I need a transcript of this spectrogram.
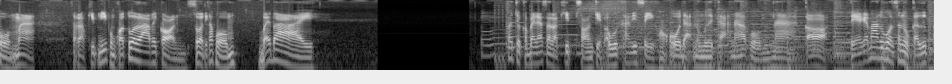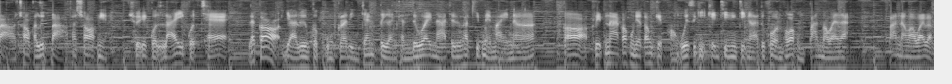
ผมมาสำหรับคลิปนี้ผมขอตัวลาไปก่อน สวัสดีครับผมบ๊ายบายก็จบกันไปแล้วสำหรับคลิปสอนเก็บอาวุธขั้นที่ 4 ของโอดะโนมุนกะนะครับผมนะก็เป็นไงกันบ้างทุกคนสนุกกันหรือเปล่าชอบกันหรือเปล่า ถ้าชอบเนี่ยช่วยกันกดไลค์กดแชร์ แล้วก็อย่าลืมกดปุ่มกระดิ่งแจ้งเตือนกันด้วยนะ จะได้ไม่พลาดคลิปใหม่ๆเนอะก็คลิปหน้าก็คงจะต้องเก็บของอุสกิเคนชินจริงๆอะทุกคนเพราะว่าผมปั้นมาไว้ล้วปั้นเอามาไว้แบบ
